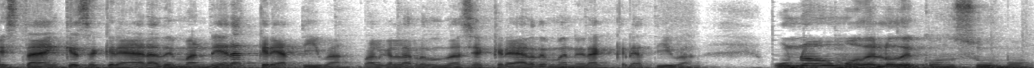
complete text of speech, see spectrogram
está en que se creara de manera creativa, valga la redundancia, crear de manera creativa, un nuevo modelo de consumo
